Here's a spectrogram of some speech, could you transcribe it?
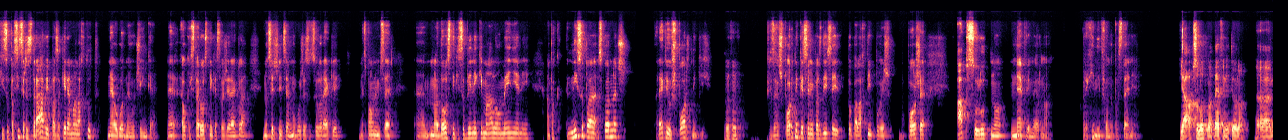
ki so pa sicer zdravi, pa za kere ima lahko tudi neugodne učinke. Ne? Ok, starostnike smo že rekli, nosečnice, mogoče so celo rekli, ne spomnim se, um, mladostniki so bili neki malo omenjeni, ampak niso pa skoraj nič rekli o športnikih. Uh mhm. -huh. Za športnike se mi pa zdi, da to pa lahko ti poveš, boljše, absolutno neprimerno prekinitveno postenje. Ja, absolutno, definitivno. Ehm,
